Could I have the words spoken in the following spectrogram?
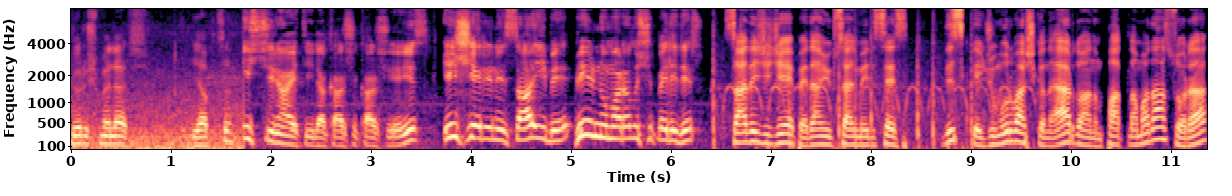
görüşmeler yaptı. İş cinayetiyle karşı karşıyayız. İş yerinin sahibi bir numaralı şüphelidir. Sadece CHP'den yükselmedi ses. Disk'te Cumhurbaşkanı Erdoğan'ın patlamadan sonra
